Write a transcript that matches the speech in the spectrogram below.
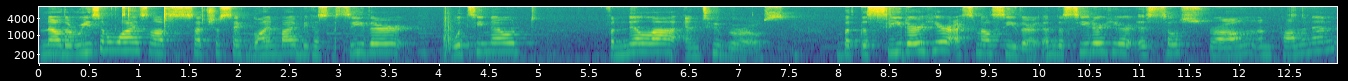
Now the reason why it's not such a safe blind buy because it's either woodsy note, vanilla, and tuberose. But the cedar here, I smell cedar, and the cedar here is so strong and prominent.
